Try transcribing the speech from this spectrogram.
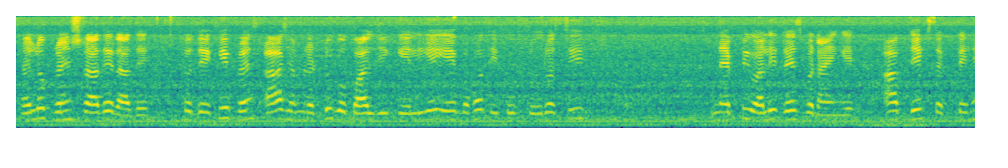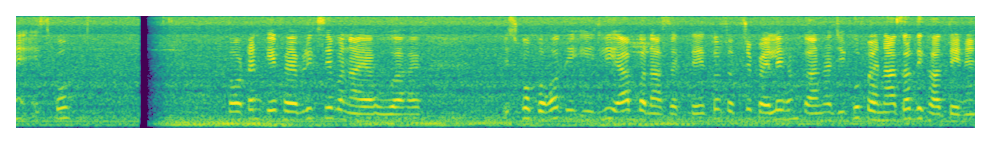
हेलो फ्रेंड्स, राधे राधे। तो देखिए फ्रेंड्स, आज हम लड्डू गोपाल जी के लिए ये बहुत ही खूबसूरत सी नेपी वाली ड्रेस बनाएँगे। आप देख सकते हैं, इसको कॉटन के फैब्रिक से बनाया हुआ है। इसको बहुत ही ईजिली आप बना सकते हैं। तो सबसे पहले हम कान्हा जी को पहना कर दिखाते हैं।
